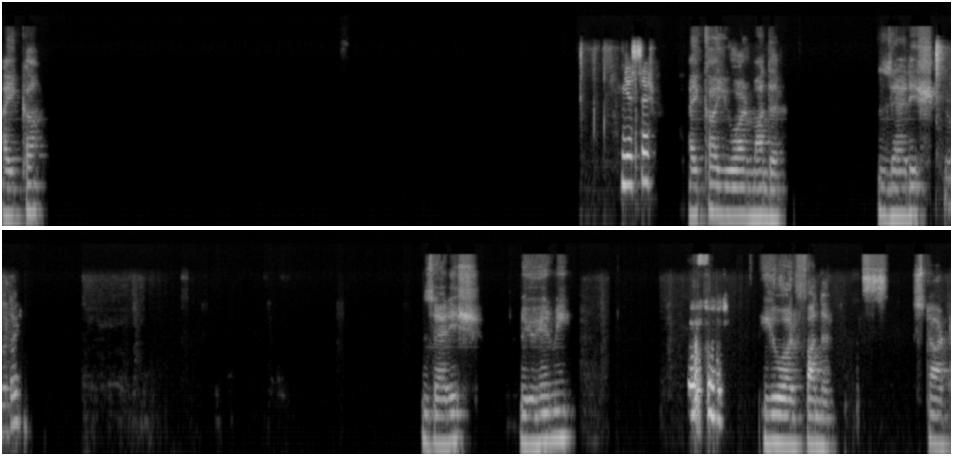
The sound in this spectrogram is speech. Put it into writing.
Aika, Yes, sir. Aika, you are mother. Zarish, Zarish, do you hear me? Yes, sir. You are father. Start.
